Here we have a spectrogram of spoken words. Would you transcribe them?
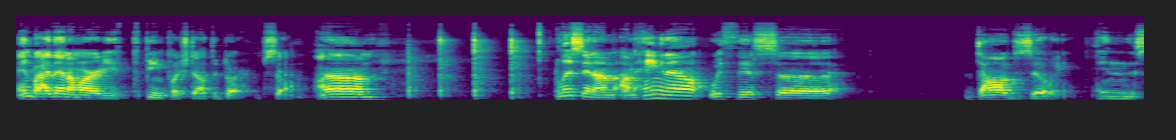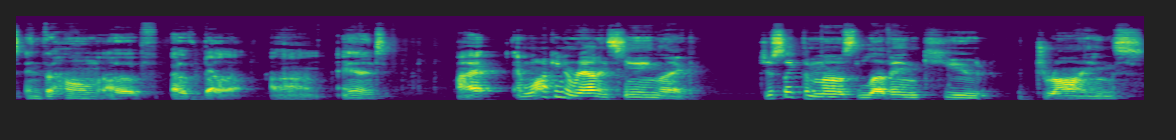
And by then, I'm already being pushed out the door. So, um, listen, I'm I'm hanging out with this uh, dog Zoe in this in the home of of Bella, um, and I am walking around and seeing like just like the most loving, cute drawings.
